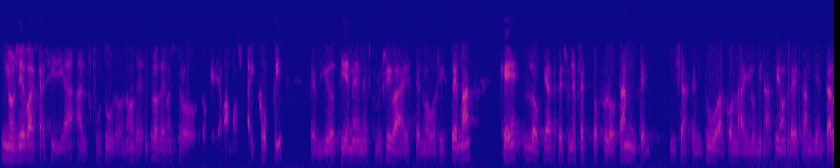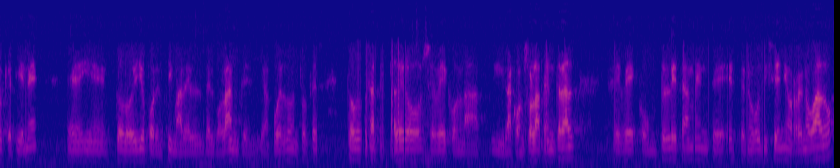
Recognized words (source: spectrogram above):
nos lleva casi ya al futuro, ¿no? Dentro de nuestro, lo que llamamos iCockpit, que yo tiene en exclusiva este nuevo sistema, que lo que hace es un efecto flotante y se acentúa con la iluminación LED ambiental que tiene eh, todo ello por encima del, volante, ¿de acuerdo? Entonces, todo el salpicadero se ve con la, y la consola central se ve completamente este nuevo diseño renovado,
